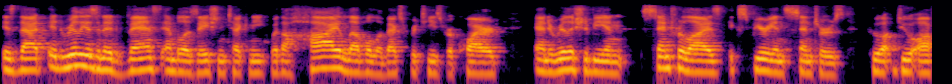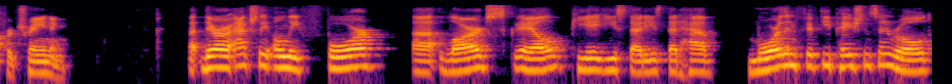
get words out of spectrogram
is that it really is an advanced embolization technique with a high level of expertise required, and it really should be in centralized experience centers who do offer training. Uh, there are actually only four uh, large-scale PAE studies that have more than 50 patients enrolled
